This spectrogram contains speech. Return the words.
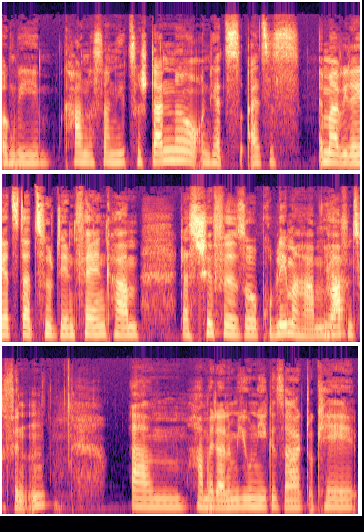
irgendwie kam das dann nie zustande. Und jetzt, als es immer wieder jetzt dazu den Fällen kam, dass Schiffe so Probleme haben, Ja. Hafen zu finden, ähm, haben wir dann im Juni gesagt, okay,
